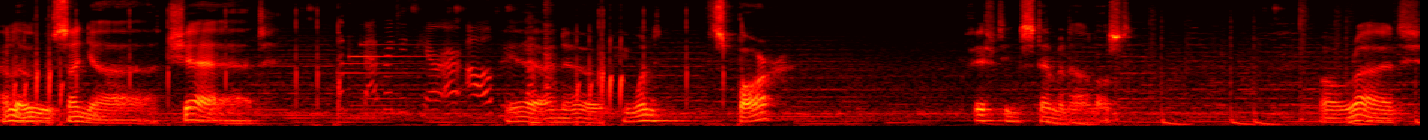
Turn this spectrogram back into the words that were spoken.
Hello, Sonia. Chad. Yeah, I know. You want spar? 15 stamina lost. Alright.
